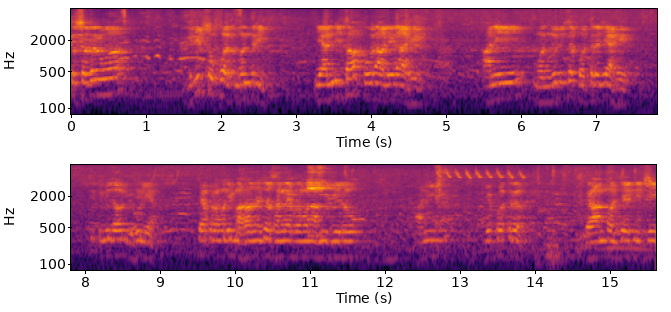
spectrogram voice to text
तर सदर्व दिलीप सोपत मंत्री यांनीचा फोन आलेला आहे. आणि मंजुरीचं पत्र जे आहे ते तुम्ही जाऊन घेऊन या. त्याप्रमाणे महाराजांच्या सांगण्याप्रमाणे आम्ही गेलो. आणि हे पत्र ग्रामपंचायतीचे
